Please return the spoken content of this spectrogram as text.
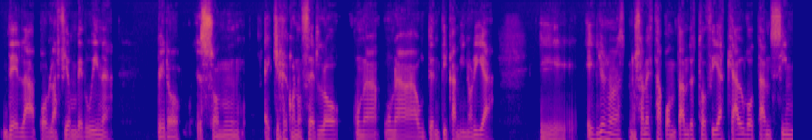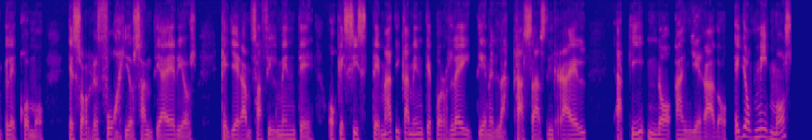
de la población beduina, pero son, hay que reconocerlo, una, una auténtica minoría. Eh, ellos nos, han estado contando estos días que algo tan simple como esos refugios antiaéreos que llegan fácilmente o que sistemáticamente por ley tienen las casas de Israel, aquí no han llegado. Ellos mismos,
